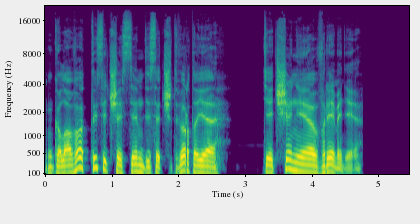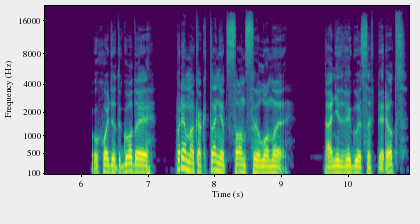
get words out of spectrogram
Глава 1074. Течение времени. Уходят годы, прямо как танец солнца и луны. Они двигаются вперед,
